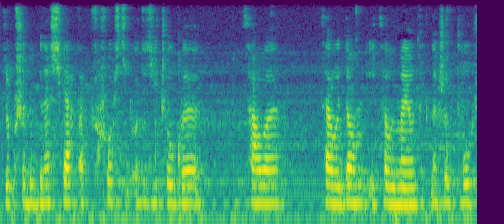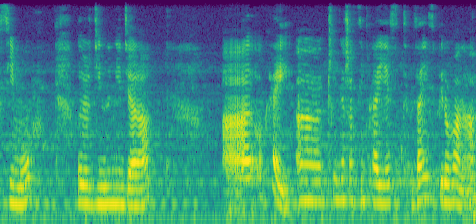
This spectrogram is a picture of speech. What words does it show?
który przyszedłby na świat, a w przyszłości odziedziczyłby całe, cały dom i cały majątek naszych dwóch simów, rodziny Niedziela. Okej, a czyli nasza simka jest zainspirowana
